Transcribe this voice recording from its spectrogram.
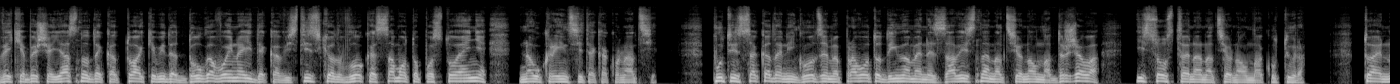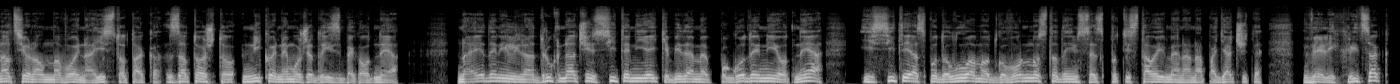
Веќе беше јасно дека тоа ќе биде долга војна и дека вистинскиот влог е самото постоење на украинците како нација. Путин сака да ни го одземе правото да имаме независна национална држава и собствена национална култура. Тоа е национална војна исто така, затоа што никој не може да избега од неа. На еден или на друг начин сите ние ќе бидеме погодени од неа и сите ја споделуваме одговорноста да им се спротиставиме на нападачите. вели Хрицак,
